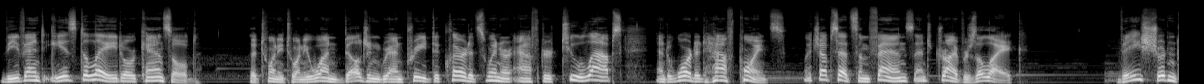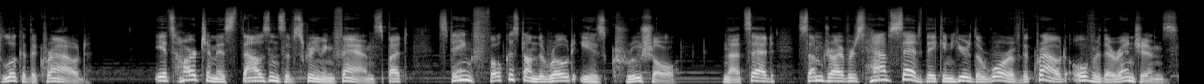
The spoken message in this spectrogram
the event is delayed or cancelled. The 2021 Belgian Grand Prix declared its winner after two laps and awarded half points, which upset some fans and drivers alike. They shouldn't look at the crowd. It's hard to miss thousands of screaming fans, but staying focused on the road is crucial. That said, some drivers have said they can hear the roar of the crowd over their engines.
